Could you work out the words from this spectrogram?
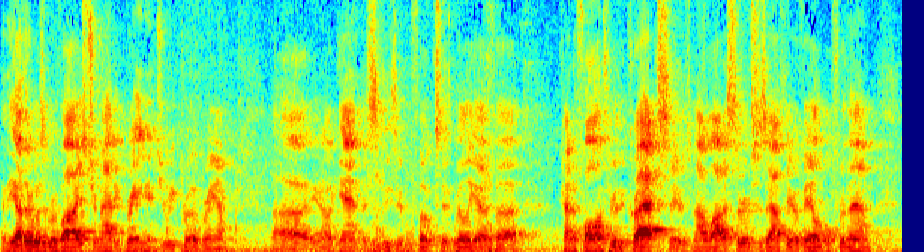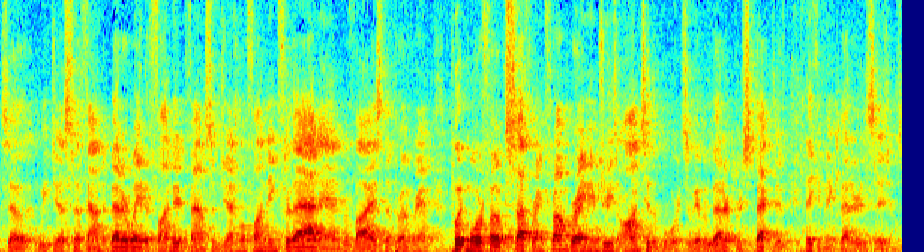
And the other was a revised traumatic brain injury program. Uh, you know, again, this, these are folks that really have uh, kind of fallen through the cracks. There's not a lot of services out there available for them. So we just uh, found a better way to fund it, found some general funding for that, and revised the program. Put more folks suffering from brain injuries onto the board so we have a better perspective. They can make better decisions.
